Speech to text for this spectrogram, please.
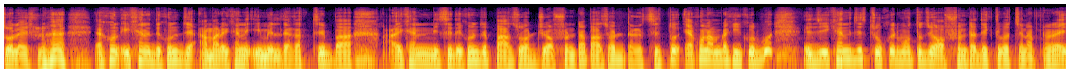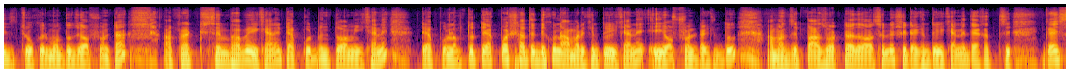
চলে আসলো হ্যাঁ? এখন এখানে দেখুন যে আমার এখানে ইমেল দেখাচ্ছে বা এখানে নিচে দেখুন যে পাসওয়ার্ড যে অপশনটা পাসওয়ার্ড দেখাচ্ছে। তো এখন আমরা কি করব? এই যে এখানে যে চোখের মতো যে অপশনটা দেখতে পাচ্ছেন আপনারা, এই যে চোখের মতো যে অপশনটা আপনার সেমভাবে এখানে ট্যাপ করবেন। তো আমি এখানে ট্যাপ করলাম। তো ট্যাপ করার সাথে দেখুন আমার কিন্তু এখানে এই অপশনটা কিন্তু আমার যে পাসওয়ার্ডটা দেওয়া ছিল সেটা কিন্তু এখানে দেখাচ্ছে। গাইস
